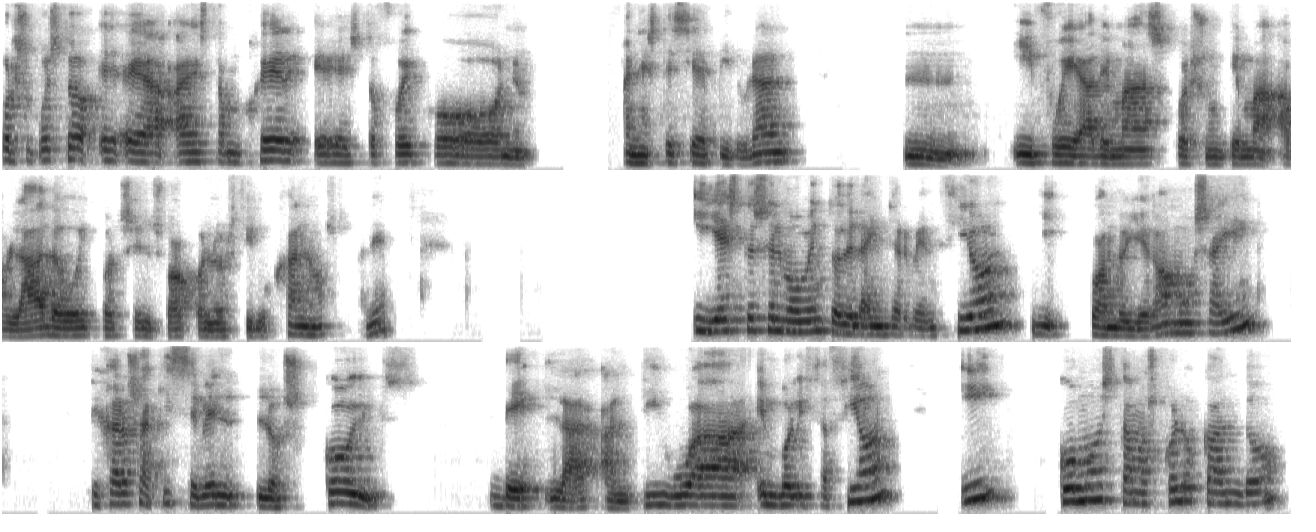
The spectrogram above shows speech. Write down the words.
por supuesto, eh, eh, a esta mujer eh, esto fue con anestesia epidural mm, y fue además pues, un tema hablado y consensuado con los cirujanos. Y este es el momento de la intervención y cuando llegamos ahí, fijaros aquí se ven los coils de la antigua embolización y cómo estamos colocando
